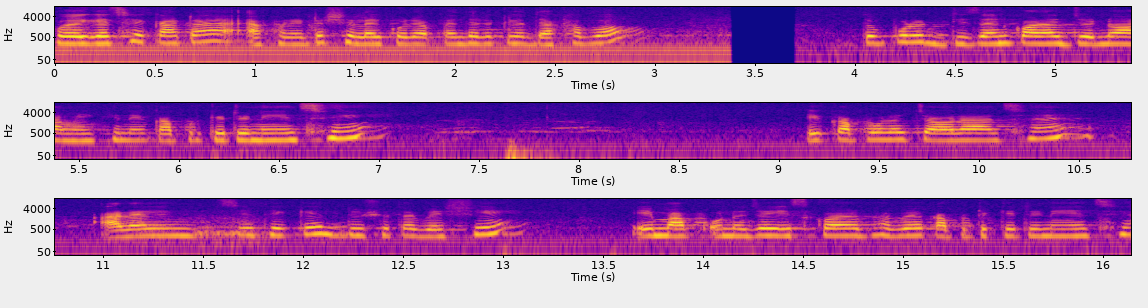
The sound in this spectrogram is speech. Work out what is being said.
হয়ে গেছে কাটা। এখন এটা সেলাই করে আপনাদেরকে দেখাবো। তো পুরো ডিজাইন করার জন্য আমি এখানে কাপড় কেটে নিয়েছি। এই কাপড়ের চওড়া আছে, আড়াই ইঞ্চি থেকে দুশোটা বেশি। এই মাপ অনুযায়ী স্কোয়ারভাবে কাপড়টা কেটে নিয়েছি।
